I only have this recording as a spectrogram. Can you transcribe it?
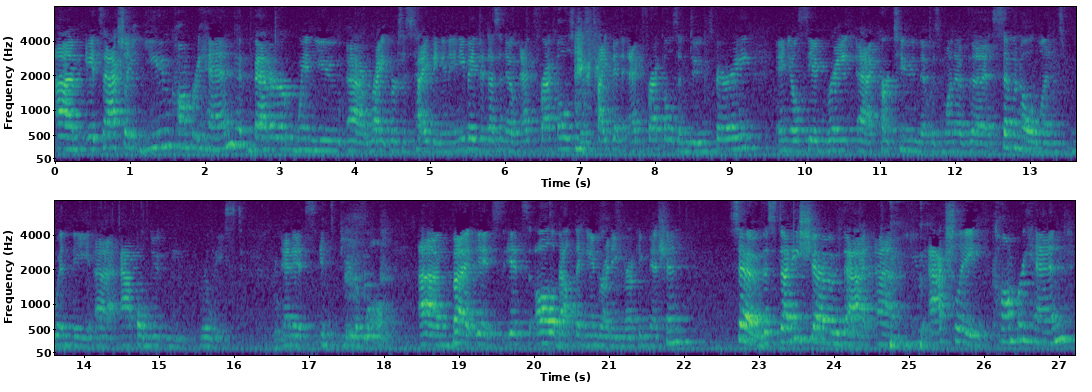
Um, it's actually, you comprehend better when you uh, write versus typing. And anybody that doesn't know egg freckles, just type in egg freckles in Doonesbury, and you'll see a great uh, cartoon that was one of the seminal ones when the uh, Apple Newton released. And it's, it's beautiful. Um, but it's, it's all about the handwriting recognition. So the studies show that um, you actually comprehend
